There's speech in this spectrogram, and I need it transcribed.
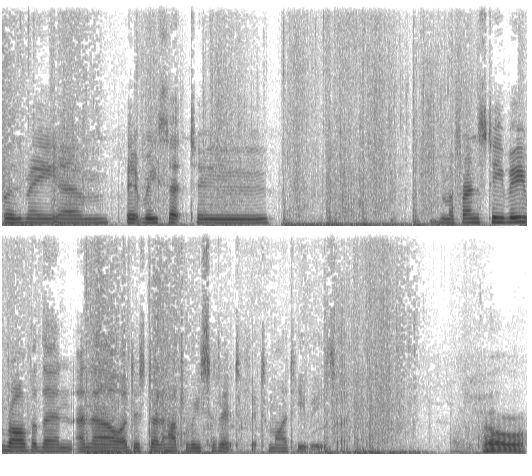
with me um it reset to my friend's TV rather than and now I just don't know how to reset it to fit to my TV. So Oh.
